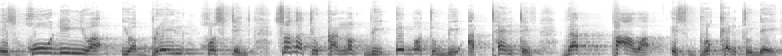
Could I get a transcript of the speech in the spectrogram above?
is holding your, your brain hostage so that you cannot be able to be attentive, that power is broken today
